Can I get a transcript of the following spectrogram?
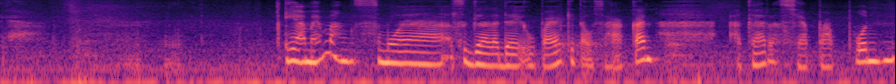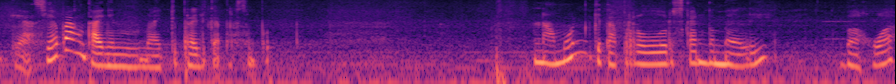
ya. Ya memang semua segala daya upaya kita usahakan agar siapa pun ya siapa yang tak ingin memiliki predikat tersebut. Namun kita perlu luruskan kembali bahwa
